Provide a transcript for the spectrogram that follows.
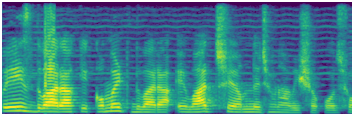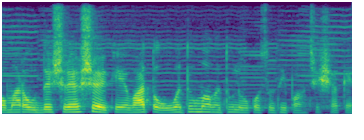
પેજ દ્વારા કે કમેન્ટ દ્વારા એ વાત છે અમને જણાવી શકો છો. અમારો ઉદ્દેશ રહેશે કે વાતો વધુમાં વધુ લોકો સુધી પહોંચી શકે.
